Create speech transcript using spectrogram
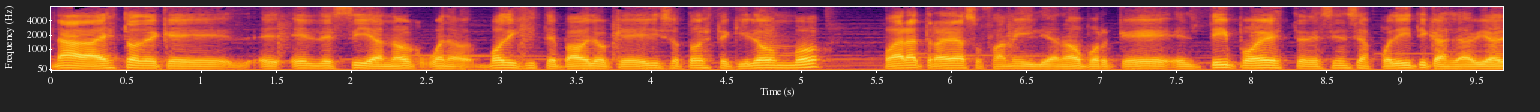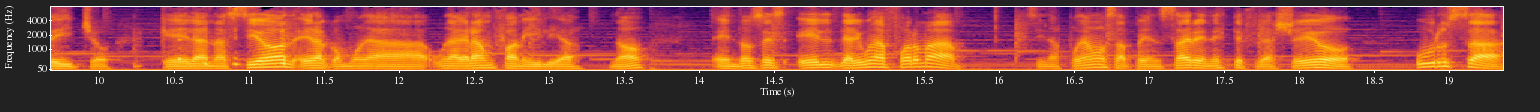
nada, esto de que él, él decía, ¿no? Bueno, vos dijiste, Pablo, que él hizo todo este quilombo para traer a su familia, ¿no? Porque el tipo este de ciencias políticas le había dicho que la nación era como una, una gran familia, ¿no? Entonces, él, de alguna forma, si nos ponemos a pensar en este flasheo, Ursa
